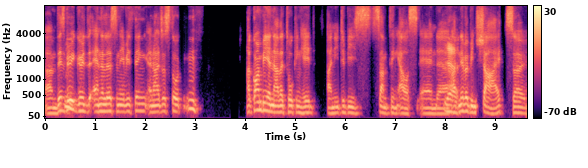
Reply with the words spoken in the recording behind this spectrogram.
Um, there's very good analysts and everything, and I just thought, "Hmm, I can't be another talking head. I need to be something else. And uh, Yeah. I've never been shy, so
